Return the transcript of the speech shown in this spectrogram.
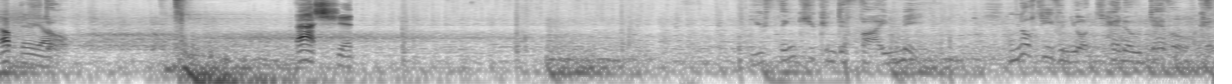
Oh, there you go. Ah, shit. You think you can defy me? Not even your Tenno Devil can.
